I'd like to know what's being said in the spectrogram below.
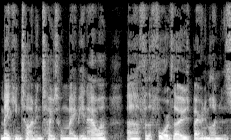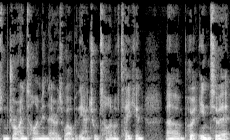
making time in total maybe an hour uh, for the four of those, bearing in mind there's some drying time in there as well. But the actual time I've taken um, put into it,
